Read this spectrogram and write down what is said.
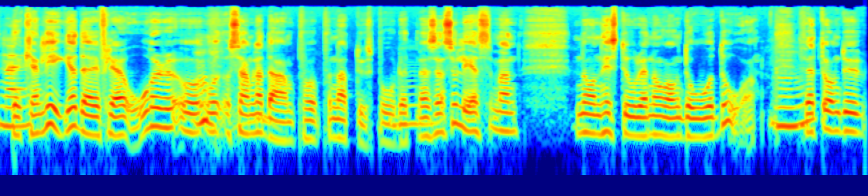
Nej. Den kan ligga där i flera år och, och, och samla damm på, på nattduksbordet. Men sen så läser man någon historia någon gång då och då. För att om du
